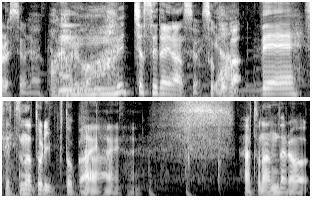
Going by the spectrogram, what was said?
る。っすよね。わかるわ。うんめっちゃ世代なんですよそこやがっべえ。切なトリップとか、はいはいはい。あとなんだろ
